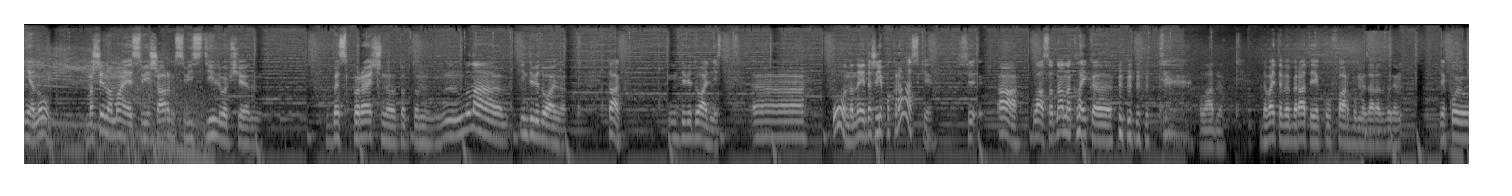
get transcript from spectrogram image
Ні, ну, машина має свій шарм, свій стиль вообще. Безперечно, тобто, ну, вона індивідуальна. Так, індивідуальність. Е... О, на неї навіть є покраски. А, клас, одна наклейка. Ладно. Давайте вибирати, яку фарбу ми зараз будемо. Якою.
